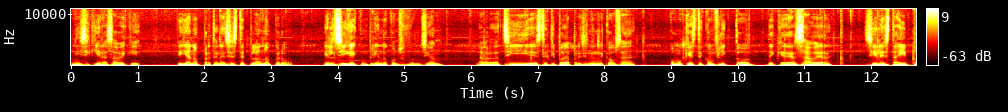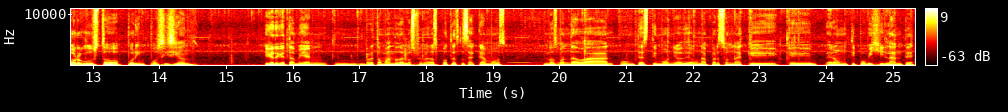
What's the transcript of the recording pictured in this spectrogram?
ni siquiera sabe que, ya no pertenece a este plano, pero él sigue cumpliendo con su función. La verdad sí, este tipo de apariciones me causa como que este conflicto de querer saber si él está ahí por gusto o por imposición. Fíjate que también, mm, retomando de los primeros podcasts que sacamos, nos mandaban un testimonio de una persona que, que era un tipo vigilante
